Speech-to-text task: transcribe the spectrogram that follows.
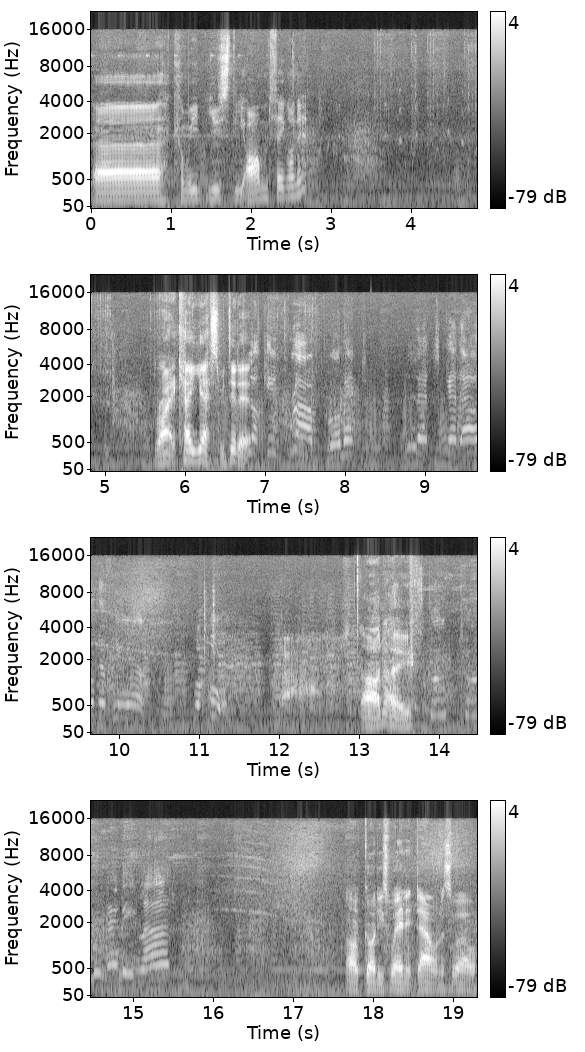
Uh, can we use the arm thing on it? Right, okay, yes, we did it. Lucky grab, Gromit. Let's get out of here. Oh, Oh no. many. Oh god, he's weighing it down as well.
